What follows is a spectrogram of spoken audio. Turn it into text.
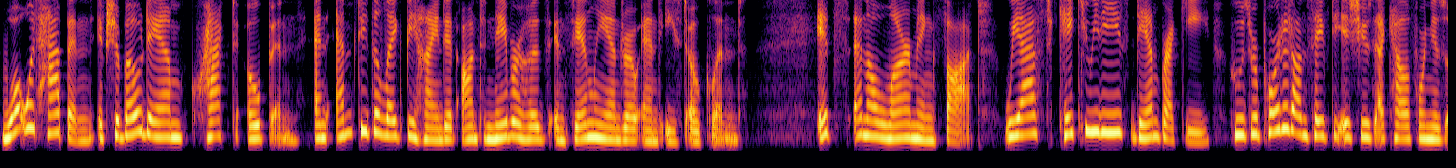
What would happen if Chabot Dam cracked open and emptied the lake behind it onto neighborhoods in San Leandro and East Oakland? It's an alarming thought. We asked KQED's Dan Brekke, who's reported on safety issues at California's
